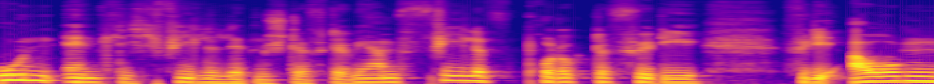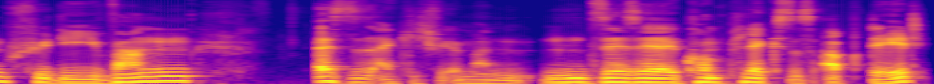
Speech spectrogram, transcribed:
unendlich viele Lippenstifte. Wir haben viele Produkte für die, für die Augen, für die Wangen. Es ist eigentlich wie immer ein sehr, sehr komplexes Update.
